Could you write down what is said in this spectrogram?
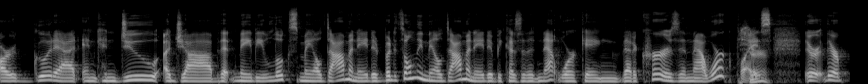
are good at and can do a job that maybe looks male dominated, but it's only male dominated because of the networking that occurs in that workplace. sure. There there are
